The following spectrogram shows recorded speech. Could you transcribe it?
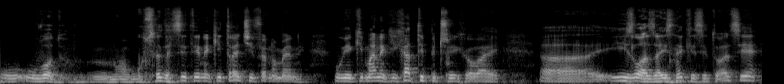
u, u vodu. Mogu se desiti neki treći fenomeni. Uvijek ima nekih atipičnih ovaj, a, izlaza iz neke situacije,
